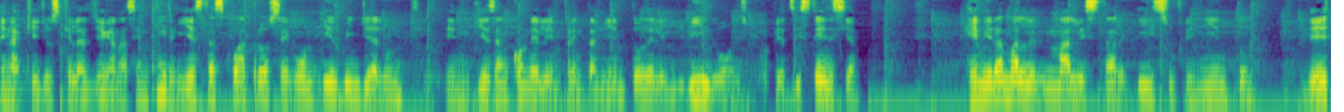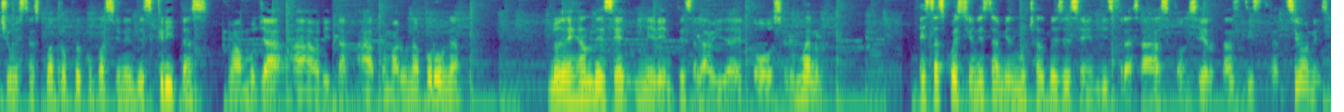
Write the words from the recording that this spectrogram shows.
en aquellos que las llegan a sentir. Y estas cuatro, según Irving Yalom, empiezan con el enfrentamiento del individuo en su propia existencia, genera malestar y sufrimiento. De hecho, estas cuatro preocupaciones descritas, que vamos ya ahorita a tomar una por una, no dejan de ser inherentes a la vida de todo ser humano. Estas cuestiones también muchas veces se ven disfrazadas con ciertas distracciones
